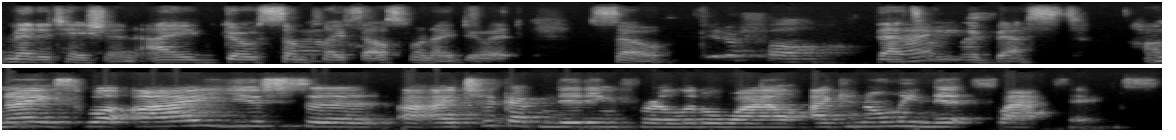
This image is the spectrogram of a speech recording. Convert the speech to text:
meditation i go someplace else when i do it so Beautiful. that's one of my best hobbies. Nice. Well, I used to, I took up knitting for a little while. I can only knit flat things.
